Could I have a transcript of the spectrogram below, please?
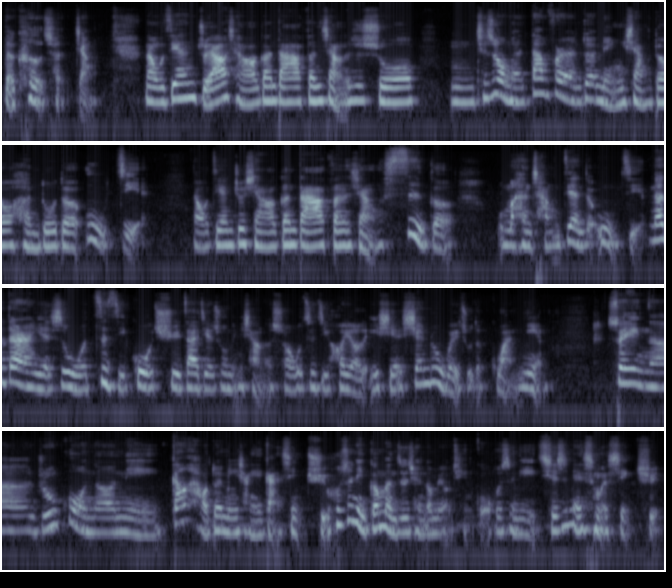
的课程，这样。那我今天主要想要跟大家分享的是说，嗯，其实我们大部分人对冥想都有很多的误解。那我今天就想要跟大家分享四个。我们很常见的误解，那当然也是我自己过去在接触冥想的时候，我自己会有的一些先入为主的观念。所以呢，如果呢你刚好对冥想也感兴趣，或是你根本之前都没有听过，或是你其实没什么兴趣，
